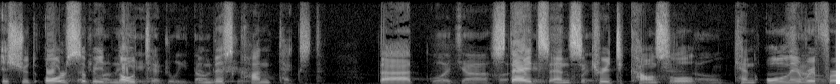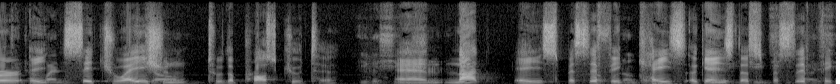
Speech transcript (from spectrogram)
It should also be noted in this context that states and Security Council can only refer a situation to the prosecutor and not a specific case against a specific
